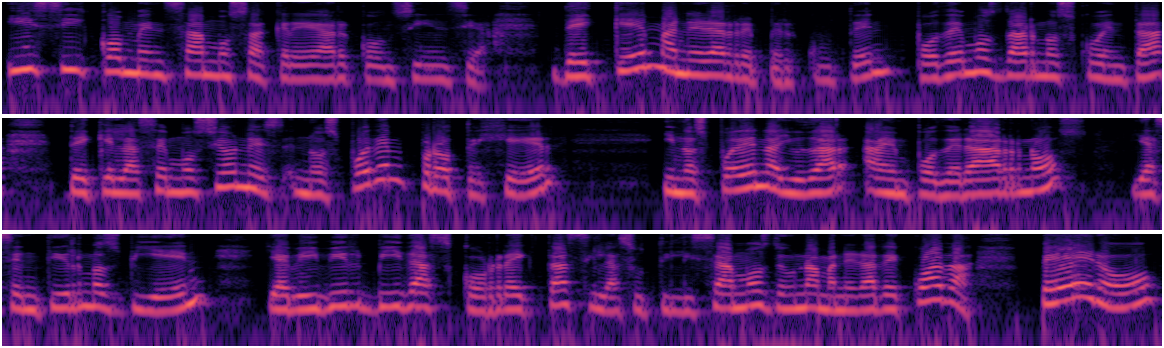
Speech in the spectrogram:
Y si comenzamos a crear conciencia de qué manera repercuten, podemos darnos cuenta de que las emociones nos pueden proteger y nos pueden ayudar a empoderarnos y a sentirnos bien y a vivir vidas correctas si las utilizamos de una manera adecuada. Pero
